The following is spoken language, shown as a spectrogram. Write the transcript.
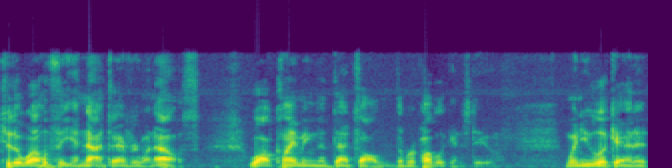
to the wealthy and not to everyone else, while claiming that that's all the Republicans do. When you look at it,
